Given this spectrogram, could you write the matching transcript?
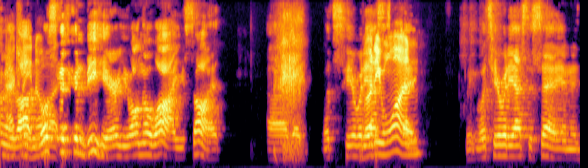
I mean, actually, you know Will? Smith couldn't be here. You all know why. You saw it. Uh, but let's hear what he he has to won. say. Let's hear what he has to say, and it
